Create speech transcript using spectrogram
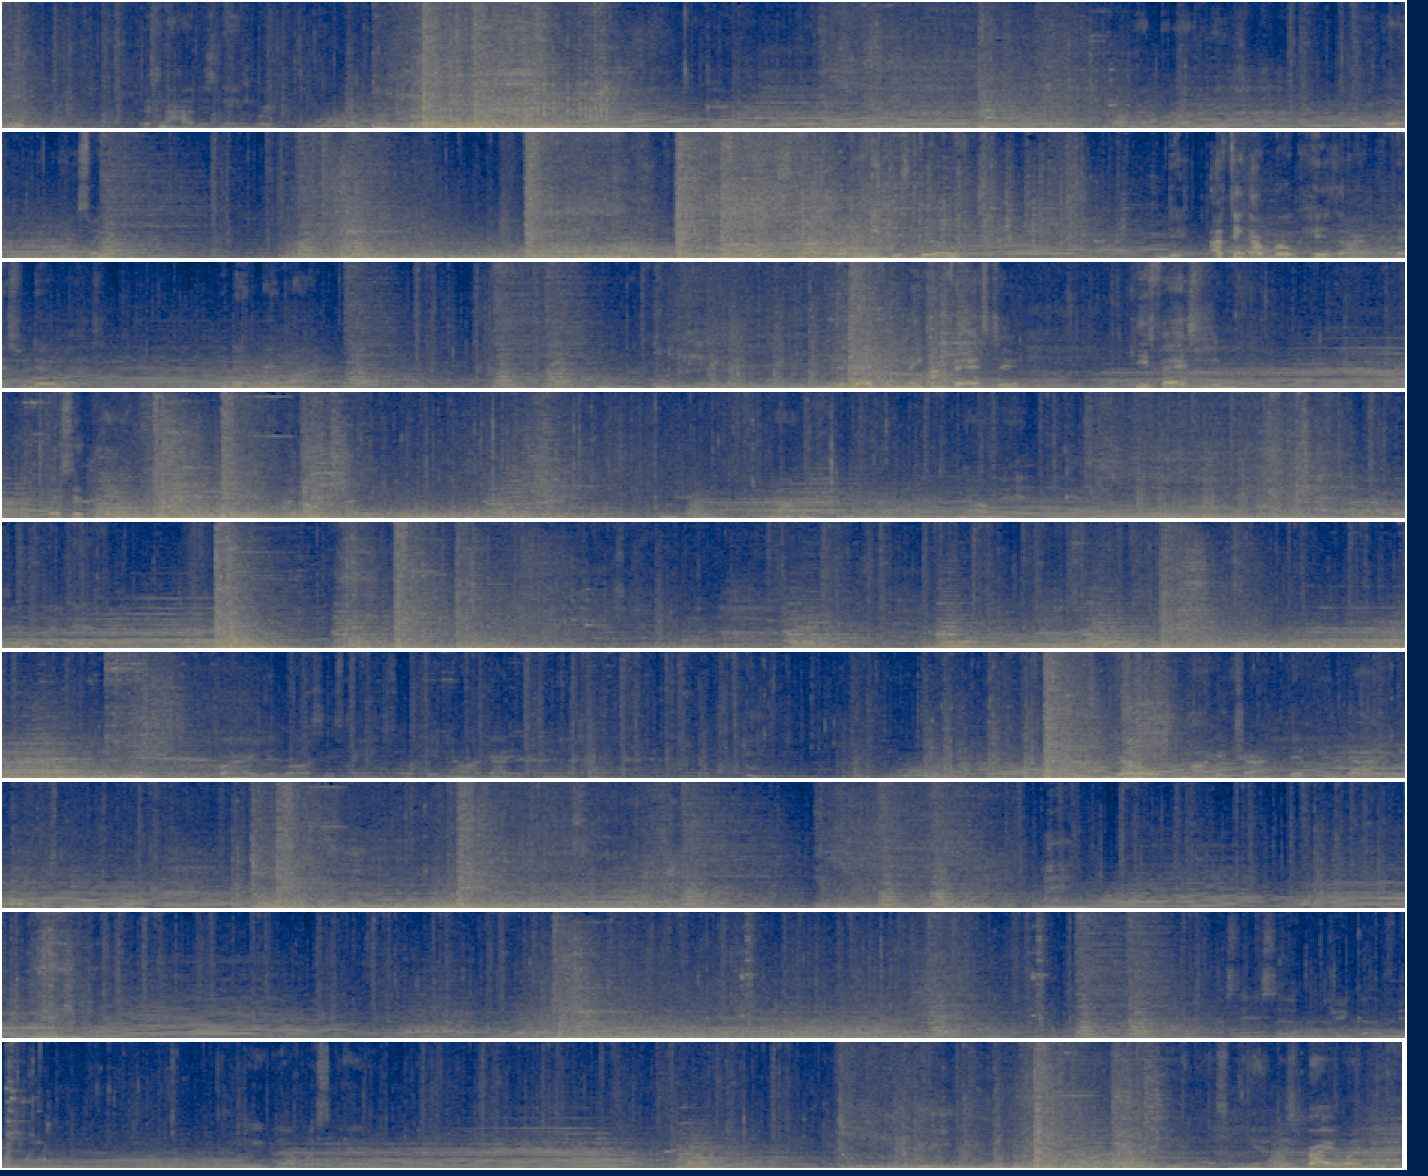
Nope. That's not how this game works. Okay, let. You're good. Where you swinging from? What did he just do? I think I broke his armor. That's what that was. He didn't break mine. Did that make him faster? He's faster than me. That's the thing. I don't, I don't. Come here. Now I'm mad. Now I'm mad. Gonna hit me like that, fam. Quiet your lost experience. Okay, now I got experience. Yo, I'm out here trying to dip and die whatever this man is doing.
